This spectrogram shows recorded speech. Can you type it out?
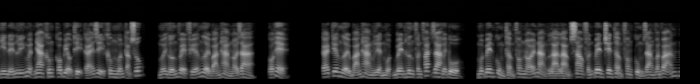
Nhìn đến lý nguyệt nha không có biểu thị cái gì không muốn cảm xúc, mới hướng về phía người bán hàng nói ra, có thể. Cái kia người bán hàng liền một bên hưng phấn phát ra hơi bù, một bên cùng thẩm phong nói nàng là làm sao phấn bên trên thẩm phong cùng giang văn vãn.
